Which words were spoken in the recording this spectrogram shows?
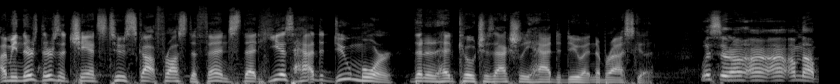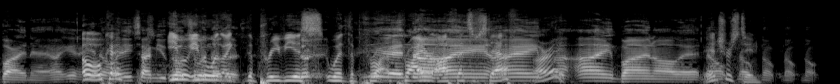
I mean, there's there's a chance too, Scott Frost's defense, that he has had to do more than a head coach has actually had to do at Nebraska. Listen, I, I, I'm not buying that. I, you Oh, know, okay. Anytime you even to even with like the previous with the pri- Yeah, prior no, offensive staff. I All right, I ain't buying all that. No, Interesting. No, no, no, no.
